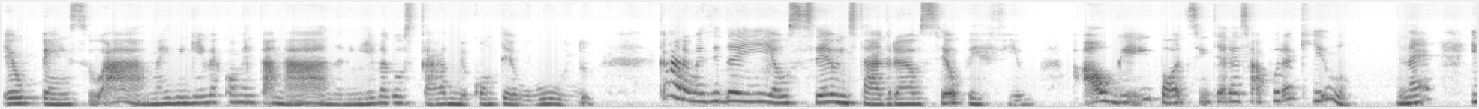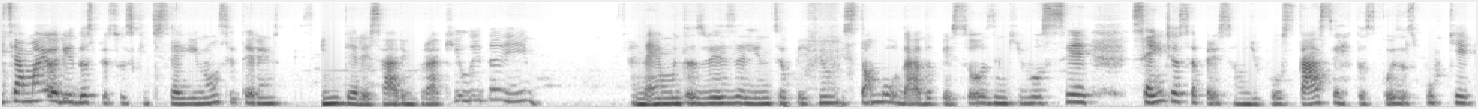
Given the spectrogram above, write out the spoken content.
Eu penso, ah, mas ninguém vai comentar nada, ninguém vai gostar do meu conteúdo. Cara, mas e daí? É o seu Instagram, é o seu perfil. Alguém pode se interessar por aquilo, né? E se a maioria das pessoas que te seguem não se interessarem por aquilo, e daí? Né? Muitas vezes ali no seu perfil estão moldadas pessoas em que você sente essa pressão de postar certas coisas porque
